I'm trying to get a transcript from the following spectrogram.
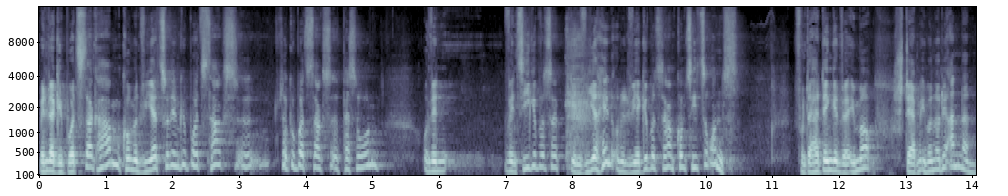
Wenn wir Geburtstag haben, kommen wir zu dem Geburtstags, äh, zur Geburtstagsperson. Und wenn, wenn sie Geburtstag gehen wir hin und wenn wir Geburtstag haben, kommt sie zu uns. Von daher denken wir immer, sterben immer nur die anderen.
